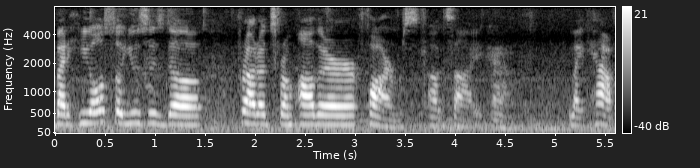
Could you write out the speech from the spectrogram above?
but he also uses the products from other farms outside. Like half.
